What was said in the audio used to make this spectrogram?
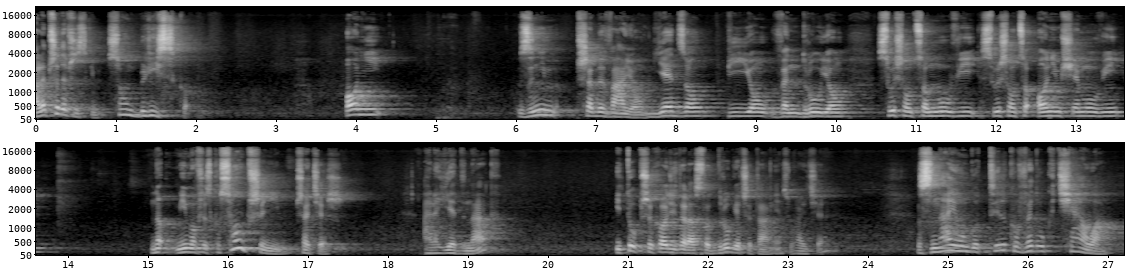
ale przede wszystkim są blisko. Oni z Nim przebywają, jedzą, piją, wędrują, słyszą, co mówi, słyszą, co o Nim się mówi. No, mimo wszystko są przy Nim przecież. Ale jednak, i tu przychodzi teraz to drugie czytanie, słuchajcie, znają Go tylko według ciała.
